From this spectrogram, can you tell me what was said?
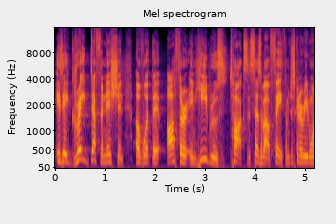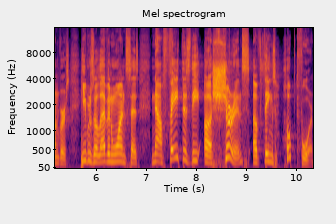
is a great definition of what the author in Hebrews talks and says about faith. I'm just going to read one verse. Hebrews 11, 1 says, Now faith is the assurance of things hoped for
